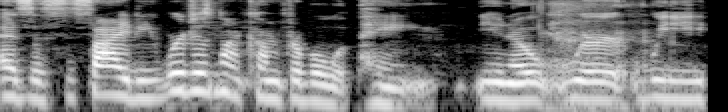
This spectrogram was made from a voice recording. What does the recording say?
as a society we're just not comfortable with pain you know we're we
